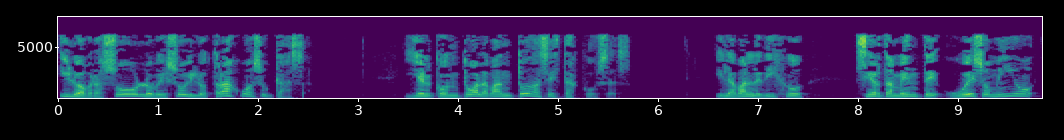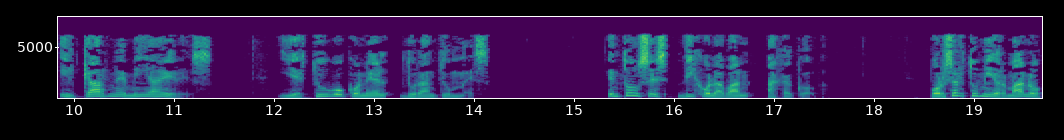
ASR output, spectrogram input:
y lo abrazó, lo besó y lo trajo a su casa. Y él contó a Labán todas estas cosas. Y Labán le dijo, Ciertamente hueso mío y carne mía eres. Y estuvo con él durante un mes. Entonces dijo Labán a Jacob, Por ser tú mi hermano,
